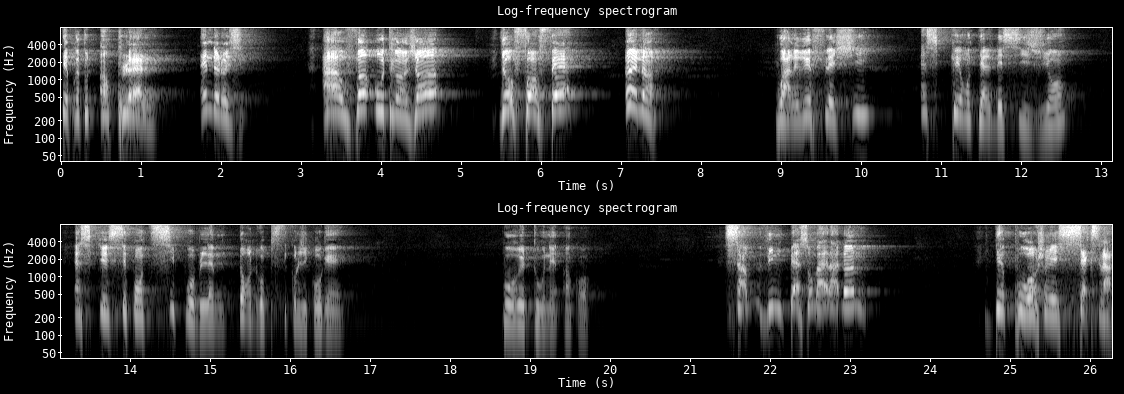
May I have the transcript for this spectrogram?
te prend toute ampleur. Indonésie. Avant outre-gens, il faut faire un an pour aller réfléchir est-ce qu'une telle décision, est-ce que c'est un petit problème d'ordre psychologique pour retourner encore? Ça vient personne la donne. De pour changer sexe là.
